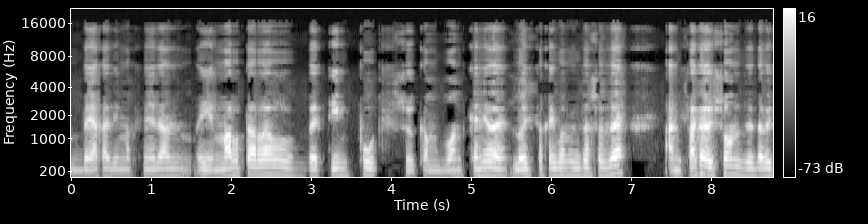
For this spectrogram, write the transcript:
ביחד עם מקסמילן מרטרר וטים פוץ, שכמובן כנראה לא ישחק במפגש הזה. המשחק הראשון זה דוד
